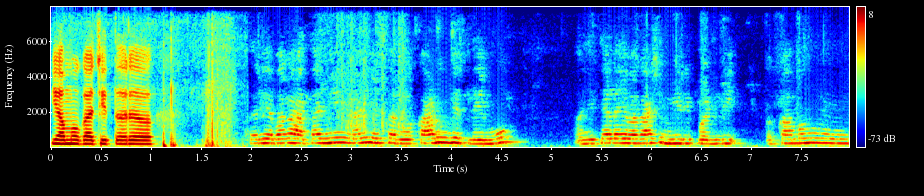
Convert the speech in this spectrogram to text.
या मुगाची तर तर हे बघा आता मी नाही हे सर्व काढून घेतले मूग. आणि त्याला हे बघा अशी मिरी पडली. का मग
